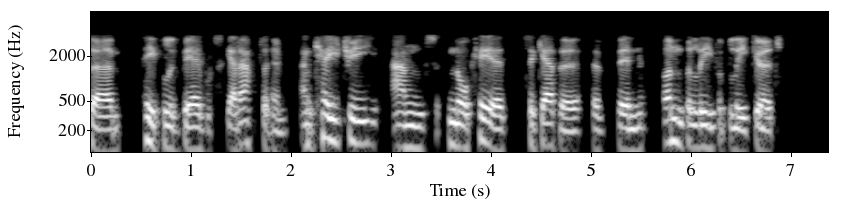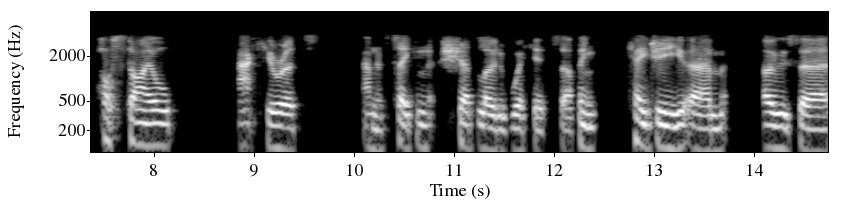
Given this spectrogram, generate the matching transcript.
uh, people would be able to get after him, and KG and Nortje together have been unbelievably good, hostile, accurate, and have taken a shed load of wickets. I think KG um, owes uh,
